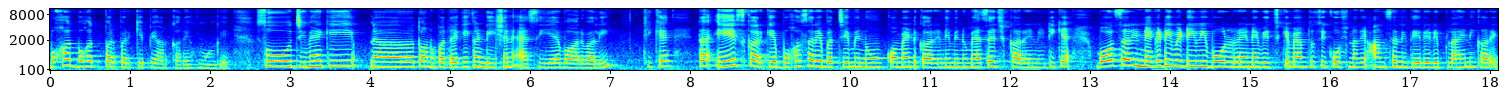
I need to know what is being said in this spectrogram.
ਬਹੁਤ ਬਹੁਤ ਭਰ ਭਰ ਕੇ ਪਿਆਰ ਕਰ ਰਹੇ ਹੋਵੋਗੇ ਸੋ ਜਿਵੇਂ ਕਿ ਅ, ਤੁਹਾਨੂੰ ਪਤਾ ਹੈ ਕਿ ਕੰਡੀਸ਼ਨ ਐਸੀ ਹੈ ਵਾਰ ਵਾਲੀ ਠੀਕ ਹੈ ਤਾਂ ਇਸ ਕਰਕੇ ਬਹੁਤ ਸਾਰੇ ਬੱਚੇ ਮੈਨੂੰ ਕਮੈਂਟ ਕਰ ਰਹੇ ਨੇ, ਮੈਨੂੰ ਮੈਸੇਜ ਕਰ ਰਹੇ ਨੇ, ਠੀਕ ਹੈ? ਬਹੁਤ ਸਾਰੀ 네ਗੇਟਿਵਿਟੀ ਵੀ ਬੋਲ ਰਹੇ ਨੇ ਵਿੱਚ ਕਿ ਮੈਮ ਤੁਸੀਂ ਕੁਐਸਚਨਾਂ ਦੇ ਆਨਸਰ ਨਹੀਂ ਦੇ ਰਹੇ ਰਿਪਲਾਈ ਨਹੀਂ ਕਰ ਰਹੇ।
